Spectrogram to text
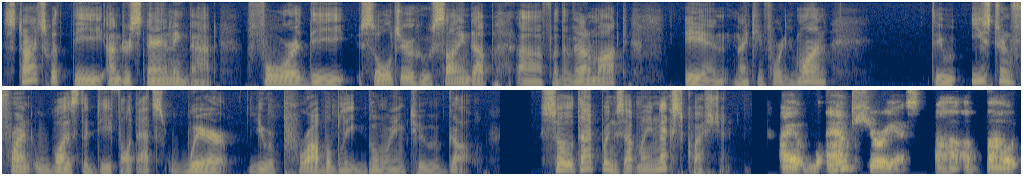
starts with the understanding that for the soldier who signed up uh, for the Wehrmacht in 1941, the Eastern Front was the default. That's where you were probably going to go. So that brings up my next question. I am curious uh, about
